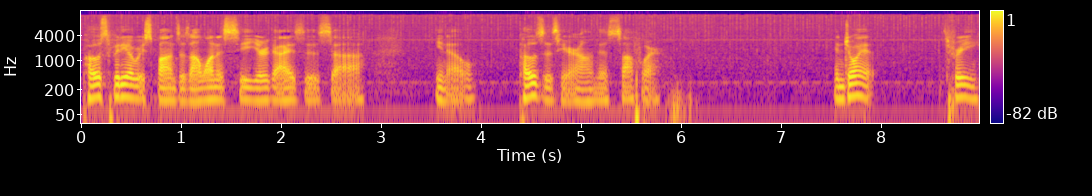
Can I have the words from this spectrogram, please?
post video responses. I want to see your guys's uh, you know poses here on this software. Enjoy it. It's free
